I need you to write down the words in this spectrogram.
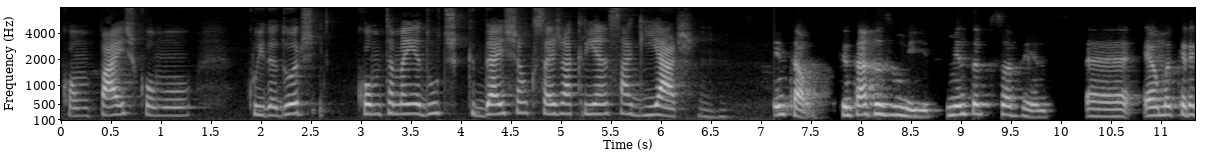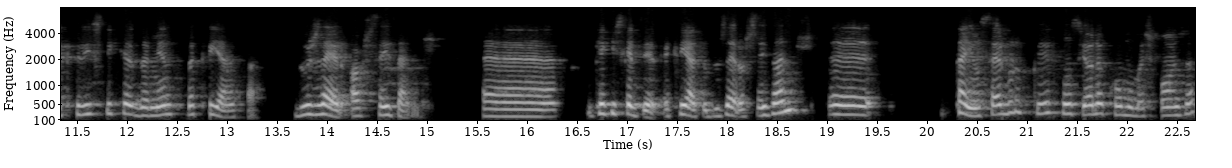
como pais, como cuidadores, como também adultos que deixam que seja a criança a guiar. Então, tentar resumir, mente absorvente eh, é uma característica da mente da criança, do 0 aos 6 anos. Eh, o que é que isto quer dizer? A criança dos 0 aos 6 anos eh, tem um cérebro que funciona como uma esponja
